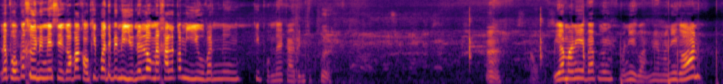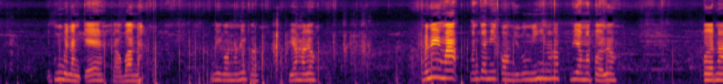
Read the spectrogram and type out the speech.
แล้วผมก็คือหนึ่งในสี่กระบ้าของคิปเปอร์ที่ไม่มีอยู่ในโลกนะคะ แล้วก็มีอยู่วันหนึ่งที่ผมได้กลายเป็นคิปเปอร์อะเบียมานี่แป๊บนึงมานี่ก่อนเบียมานี่ก่อนอย่าเพิ่งไปหลังแกชาวบ้านนะนี่ก่อนมานี่ก่อนเบียมาเร็วมานี่มา มันจะมีกล่องอยู่ตรงนี้นะครับเบียมาเปิดเร็วเปิดนะ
